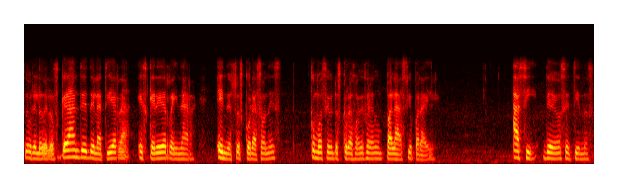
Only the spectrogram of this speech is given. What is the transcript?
sobre lo de los grandes de la tierra es querer reinar en nuestros corazones como si nuestros corazones fueran un palacio para Él. Así debemos sentirnos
